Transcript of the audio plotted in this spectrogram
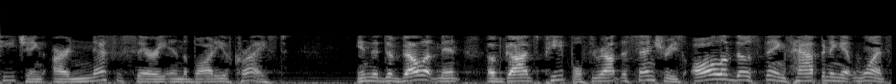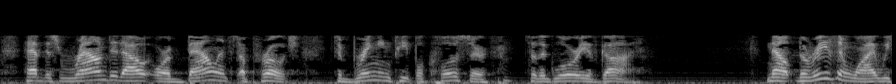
teaching are necessary in the body of Christ in the development of God's people throughout the centuries. All of those things happening at once have this rounded out or balanced approach to bringing people closer to the glory of God. Now, the reason why we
